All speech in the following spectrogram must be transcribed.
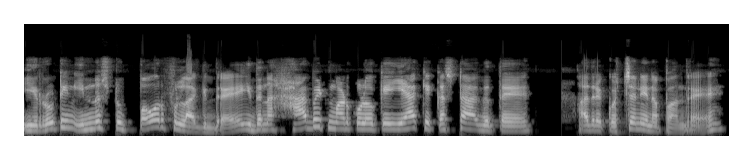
ಈ ರೊಟೀನ್ ಇನ್ನಷ್ಟು ಪವರ್ಫುಲ್ ಆಗಿದ್ರೆ ಇದನ್ನ ಹ್ಯಾಬಿಟ್ ಮಾಡ್ಕೊಳ್ಳೋಕೆ ಯಾಕೆ ಕಷ್ಟ ಆಗುತ್ತೆ? ಆದ್ರೆ ಕ್ವಶನ್ ಏನಪ್ಪಾ ಅಂದ್ರೆ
